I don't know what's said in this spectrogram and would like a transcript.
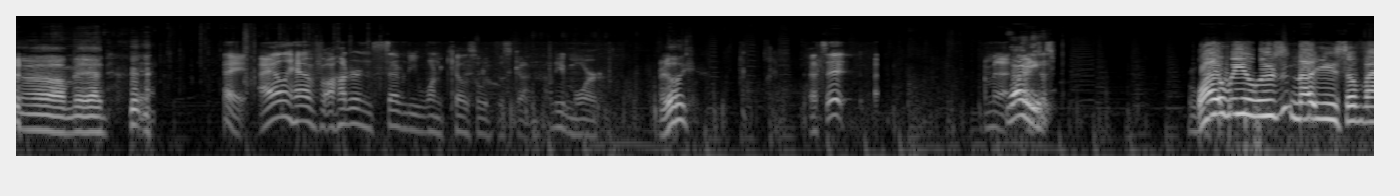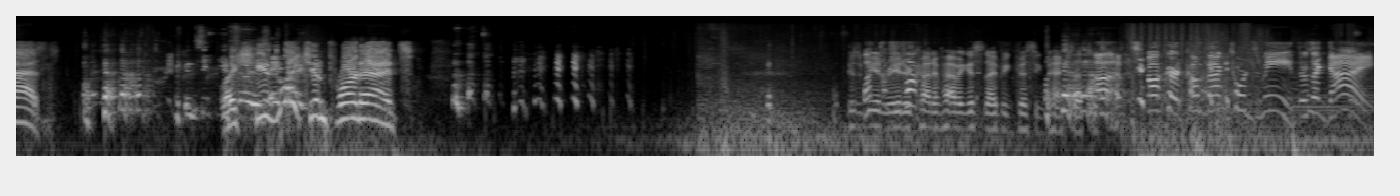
Oh, man. Hey, I only have 171 kills with this gun. I need more. really? That's it. I mean, I, I just Why are we losing Nuggy so fast? You can see- you Like saw his he's head like important. Because What me and the Reed fuck? are kind of having a sniping pissing match. That's what's uh. Stalker, come back towards me. There's a guy.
